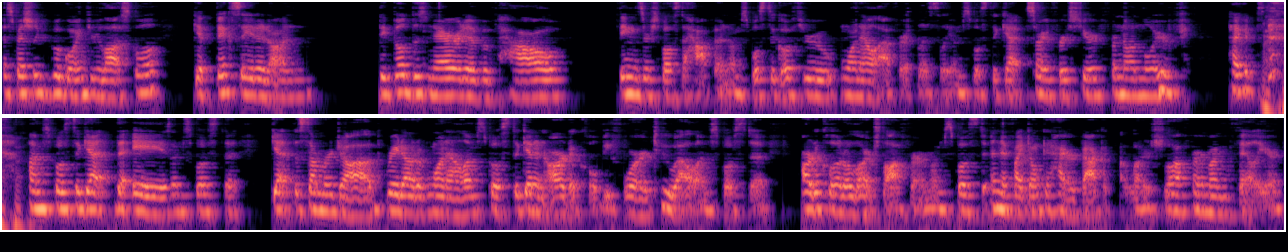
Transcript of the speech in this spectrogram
especially people going through law school get fixated on they build this narrative of how things are supposed to happen. I'm supposed to go through 1L effortlessly. I'm supposed to get, sorry, first year for non lawyer types. I'm supposed to get the A's. I'm supposed to get the summer job right out of 1L. I'm supposed to get an article before 2L. I'm supposed to article at a large law firm. I'm supposed to, and if I don't get hired back at that large law firm, I'm a failure.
